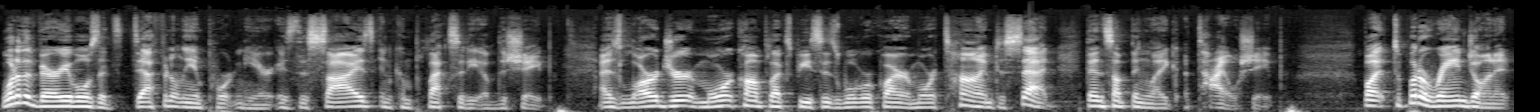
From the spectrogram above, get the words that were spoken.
One of the variables that's definitely important here is the size and complexity of the shape, as larger, more complex pieces will require more time to set than something like a tile shape. But to put a range on it,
